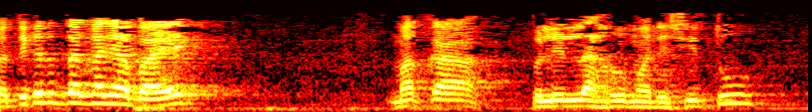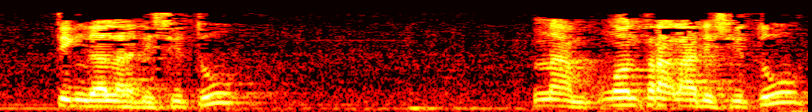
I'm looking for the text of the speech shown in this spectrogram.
Ketika tetangganya baik, maka belilah rumah di situ, tinggallah di situ, enam, ngontraklah di situ,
